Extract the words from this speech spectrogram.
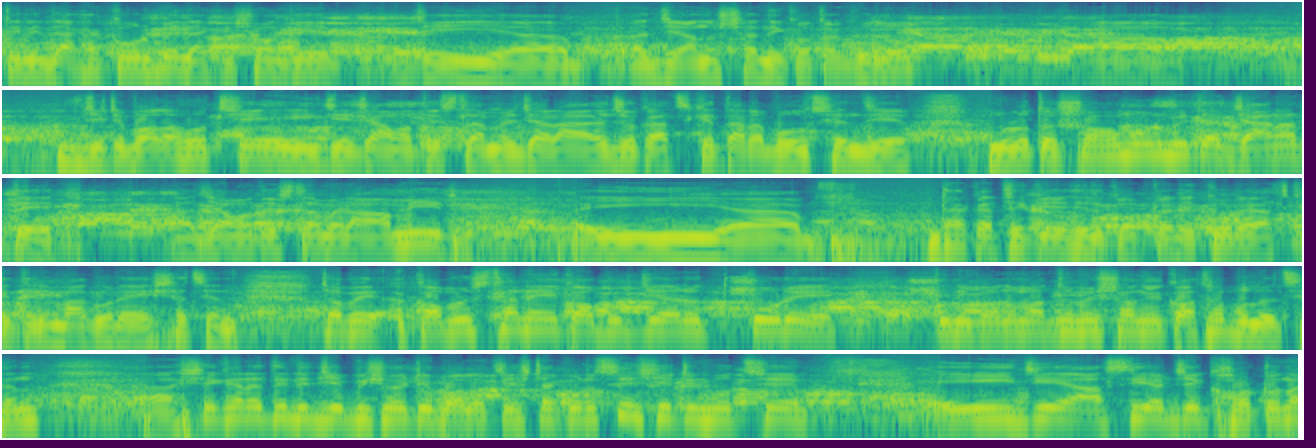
তিনি দেখা করবেন। একই সঙ্গে যেই আহ, যে আনুষ্ঠানিকতাগুলো যেটি বলা হচ্ছে এই যে জামাত ইসলামের যারা আয়োজক আজকে, তারা বলছেন যে মূলত সহমর্মিতা জানাতে জামাত ইসলামের আমির এই ঢাকা থেকে হেলিকপ্টারে করে আজকে তিনি মাগুরে এসেছেন। তবে কবরস্থানে কবর জিয়ারত করে তিনি গণমাধ্যমের সঙ্গে কথা বলেছেন। সেখানে তিনি যে বিষয়টি বলার চেষ্টা করেছেন, সেটি হচ্ছে এই যে আসিয়ার যে ঘটনা,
